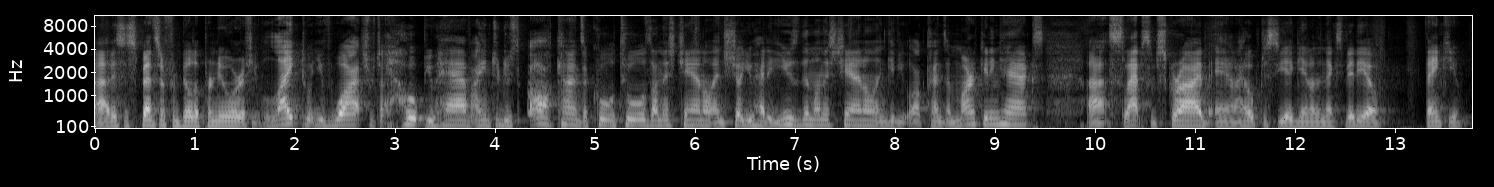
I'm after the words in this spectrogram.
Uh, this is Spencer from Buildapreneur. If you liked what you've watched, which I hope you have, I introduce all kinds of cool tools on this channel and show you how to use them on this channel and give you all kinds of marketing hacks. Uh, slap subscribe, and I hope to see you again on the next video. Thank you.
